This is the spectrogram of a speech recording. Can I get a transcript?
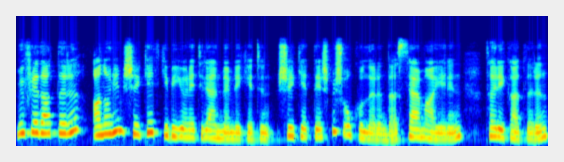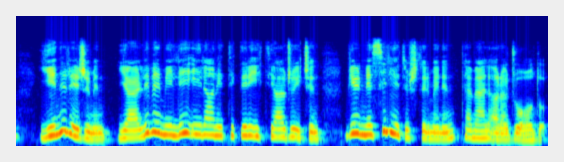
Müfredatları anonim şirket gibi yönetilen memleketin şirketleşmiş okullarında sermayenin, tarikatların, yeni rejimin yerli ve milli ilan ettikleri ihtiyacı için bir nesil yetiştirmenin temel aracı oldu.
